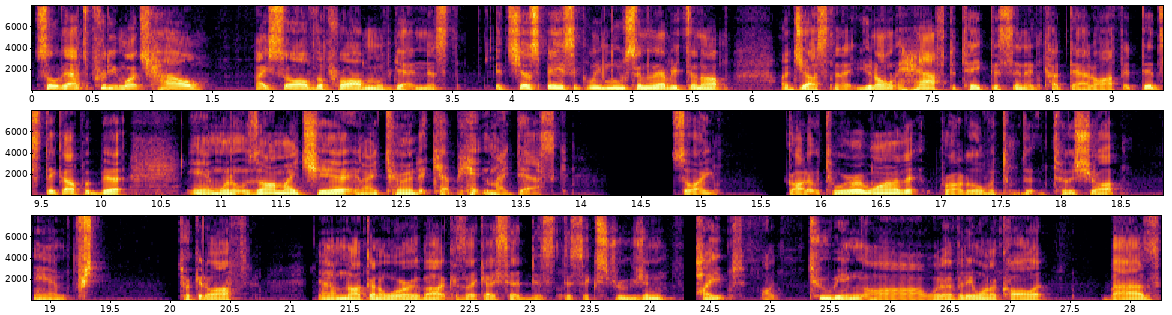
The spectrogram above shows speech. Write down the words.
So that's pretty much how I solved the problem of getting this. It's just basically loosening everything up adjusting it. You don't have to take this in and cut that off. It did stick up a bit, and when it was on my chair and I turned, it kept hitting my desk. So I got it to where I wanted it, brought it over to the, to the shop, and took it off. And I'm not going to worry about it because, like I said, this, this extrusion pipe or tubing or whatever they want to call it, bars,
